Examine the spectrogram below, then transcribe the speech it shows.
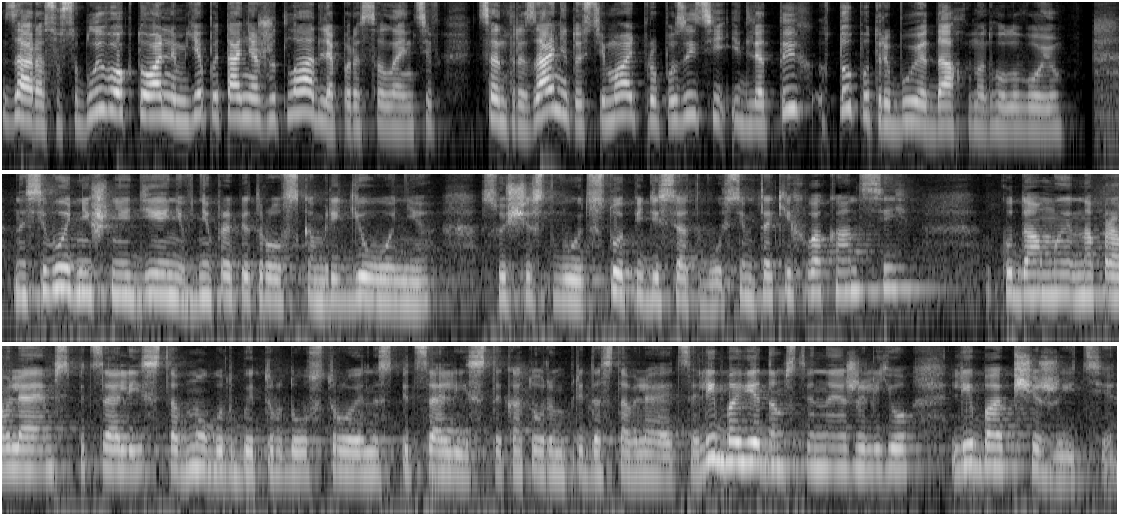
Зараз особливо актуальним є питання житла для переселенців. Центри зайнятості мають пропозиції і для тих, хто потребує даху над головою. На сегодняшний день в Днепропетровском регионе существует 158 таких вакансий, куда мы направляем специалистов. Могут быть трудоустроены специалисты, которым предоставляется либо ведомственное жилье, либо общежитие.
